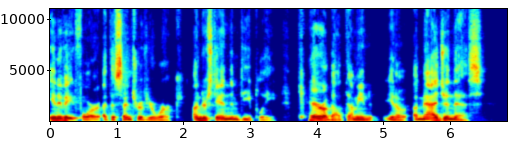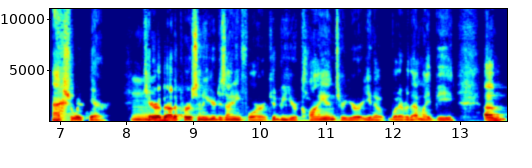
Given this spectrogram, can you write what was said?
innovate for at the center of your work. Understand them deeply, care about them. I mean, you know, imagine this: actually care. Mm. Care about a person who you're designing for. It could be your client or your, you know, whatever that might be. Um,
